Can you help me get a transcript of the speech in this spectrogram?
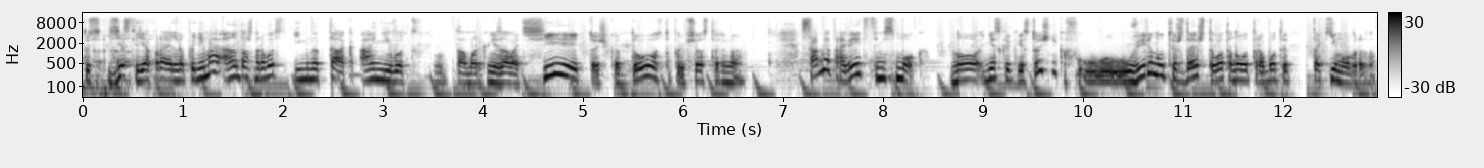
То есть, если я правильно понимаю, она должна работать именно так, а не вот там организовать сеть, точка доступа и все остальное. Сам я проверить это не смог, но несколько источников уверенно утверждают, что вот оно вот работает таким образом.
